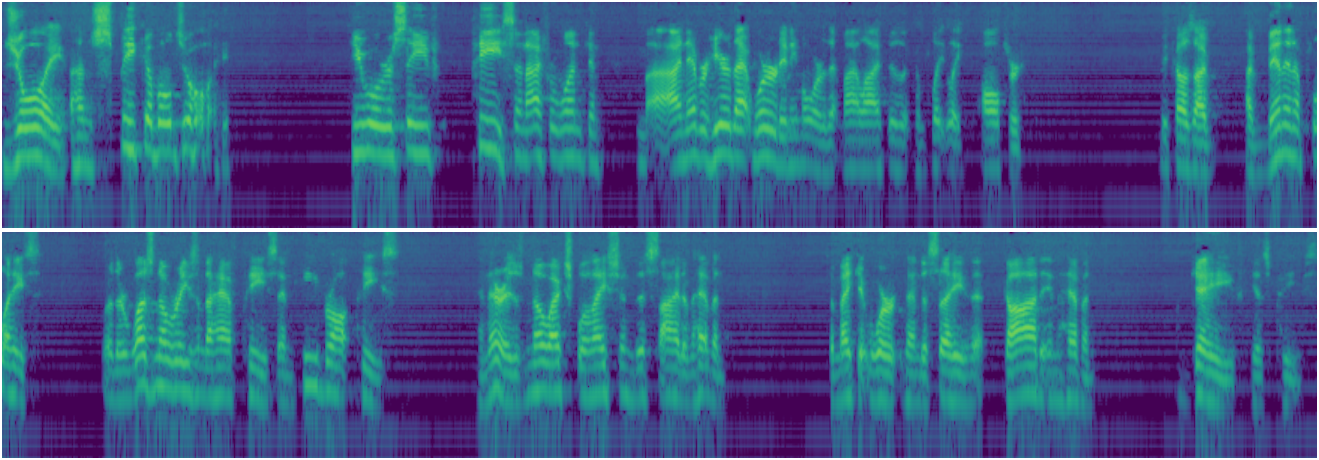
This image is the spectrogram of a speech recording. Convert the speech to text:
joy, unspeakable joy. You will receive peace, and I, for one, can. I never hear that word anymore that my life isn't completely altered because I've I've been in a place where there was no reason to have peace, and He brought peace. And there is no explanation this side of heaven to make it work than to say that God in heaven gave His peace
